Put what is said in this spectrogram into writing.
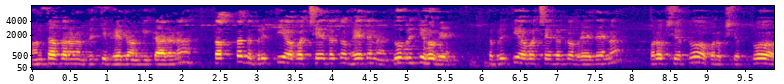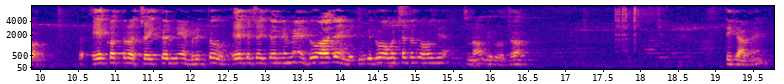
अंतकरण वृत्ति भेद अंगीकारण तत्त वृत्ति अवच्छेदक भेदन, दो वृत्ति हो गए। तो वृत्ति अवच्छेदक भेदन, परोक्षत्व, अपरोक्षत्व। तो एकत्र चैतन्य वृत्त, एक चैतन्य में दो आ जाएँगे, क्योंकि दो अवच्छेदक हो गया। न विरोध। टीका में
